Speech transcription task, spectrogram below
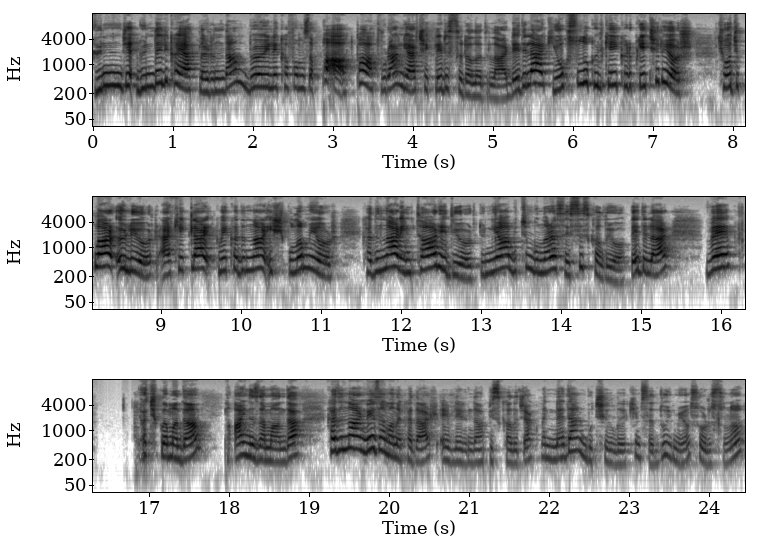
günce, gündelik hayatlarından böyle kafamıza pat pat vuran gerçekleri sıraladılar. Dediler ki yoksulluk ülkeyi kırıp geçiriyor. Çocuklar ölüyor, erkekler ve kadınlar iş bulamıyor, kadınlar intihar ediyor, dünya bütün bunlara sessiz kalıyor dediler. Ve açıklamada aynı zamanda kadınlar ne zamana kadar evlerinde hapis kalacak ve neden bu çığlığı kimse duymuyor sorusunu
